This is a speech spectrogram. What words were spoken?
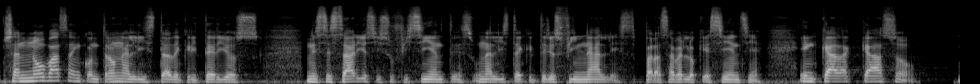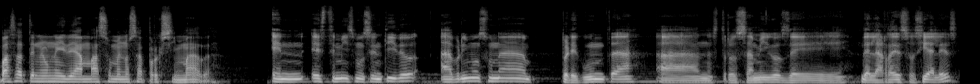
O sea, no vas a encontrar una lista de criterios necesarios y suficientes, una lista de criterios finales para saber lo que es ciencia. En cada caso, vas a tener una idea más o menos aproximada. En este mismo sentido, abrimos una pregunta a nuestros amigos de, las redes sociales,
